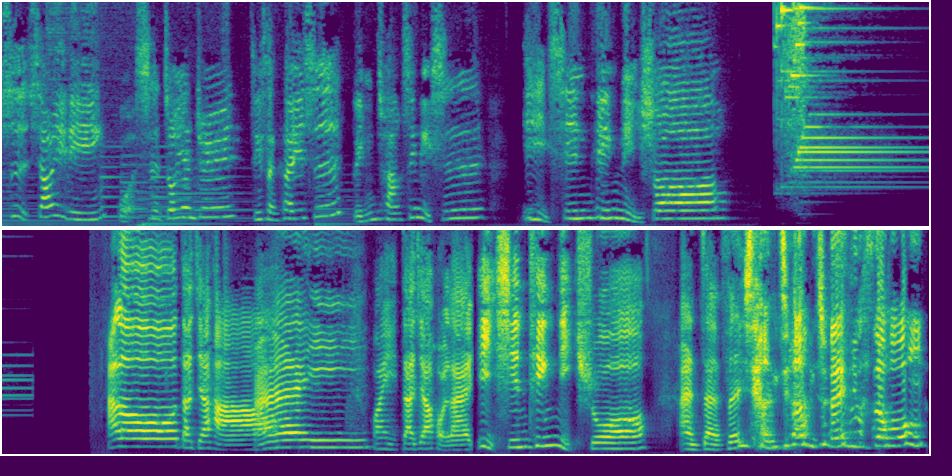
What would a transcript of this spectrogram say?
是肖艺林，我是周燕君，精神科医师、临床心理师，一心听你说。Hello，大家好，嗨，欢迎大家回来，一心听你说。按赞、分享、加追踪。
